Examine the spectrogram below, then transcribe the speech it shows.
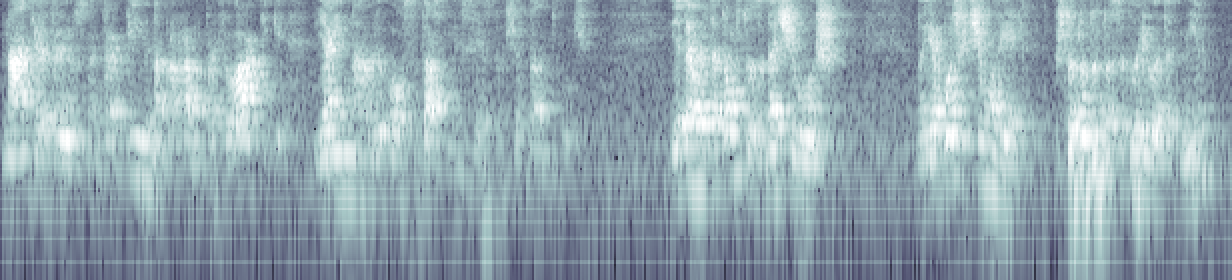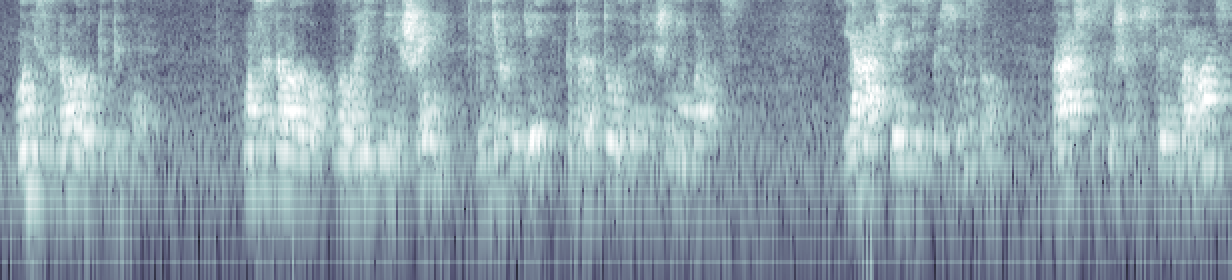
на антиретровирусную терапию, на программы профилактики. Я именно говорю о государственных средствах сейчас в данном случае. И это говорит о том, что задачи выше. Но я больше чем уверен, что тот, кто сотворил этот мир, он не создавал его тупиком. Он создавал его в алгоритме решения для тех людей, которые готовы за это решение бороться. Я рад, что я здесь присутствовал, рад, что слышал эту информацию,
